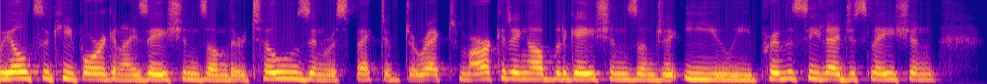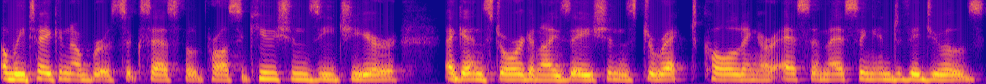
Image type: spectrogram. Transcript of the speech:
We also keep organizations on their toes in respect of direct marketing obligations under EU e-privacy legislation, and we take a number of successful prosecutions each year against organizations direct calling or SMSing individuals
